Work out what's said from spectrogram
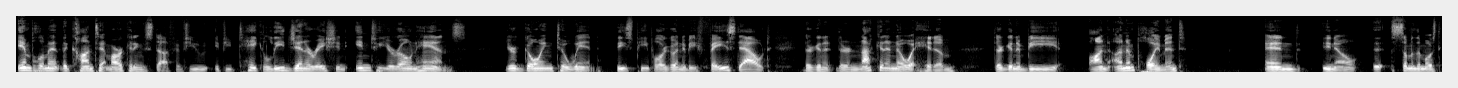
implement the content marketing stuff, if you, if you take lead generation into your own hands, you're going to win. These people are going to be phased out. They're going to, they're not going to know what hit them. They're going to be on unemployment. And, you know, some of the most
